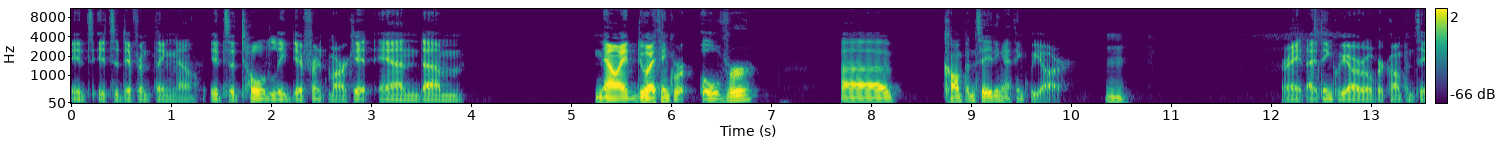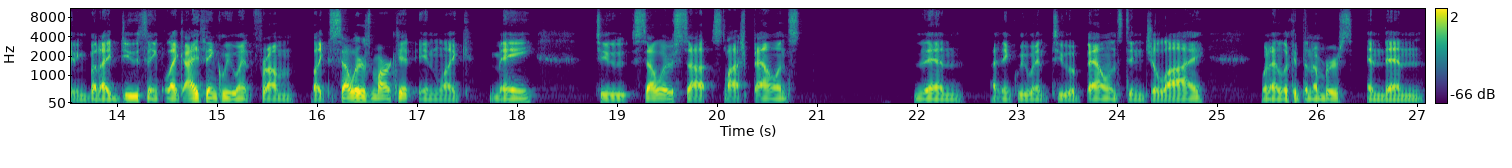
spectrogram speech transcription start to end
It's it's a different thing now. It's a totally different market and um now I do I think we're over uh compensating? I think we are. Hmm. Right? I think we are overcompensating, but I do think like I think we went from like sellers market in like May to sellers slash balanced then I think we went to a balanced in July when I look at the numbers, and then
